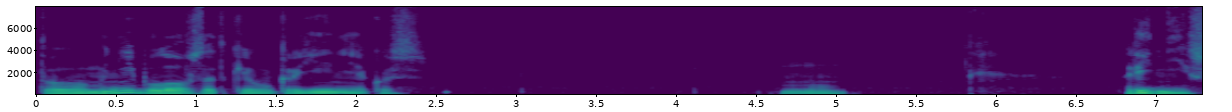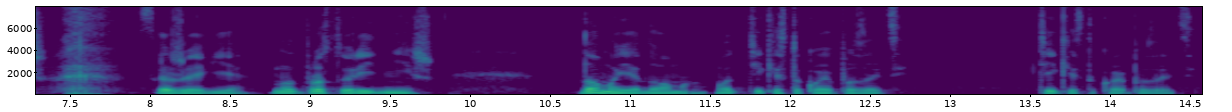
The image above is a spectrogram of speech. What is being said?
то мені було все-таки в Україні якось ну, рідніше. Скажу, як є. Ну, просто рідніше. Дома є дома. От тільки з такої позиції. Тільки з такої позиції.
